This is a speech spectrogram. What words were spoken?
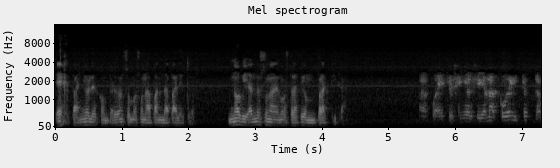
españoles, con perdón, somos una panda paletos. Novi, haznos una demostración práctica. Ah, pues este señor se llama Cointreau.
